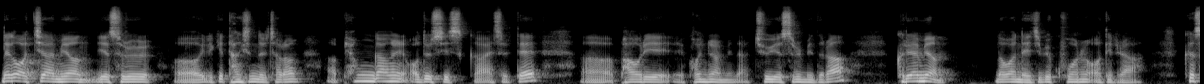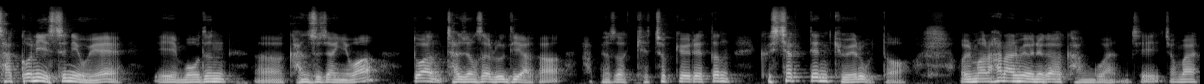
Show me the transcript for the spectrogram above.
내가 어찌하면 예수를 어, 이렇게 당신들처럼 어, 평강을 얻을 수 있을까 했을 때 어, 바울이 권유합니다. 주 예수를 믿으라. 그러면 너와 내 집에 구원을 얻으리라. 그 사건이 있은 이후에 이 모든 간수장이와 또한 자주정사 루디아가 합해서 개척교회를 했던 그 시작된 교회로부터 얼마나 하나님의 은혜가 강구한지 정말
